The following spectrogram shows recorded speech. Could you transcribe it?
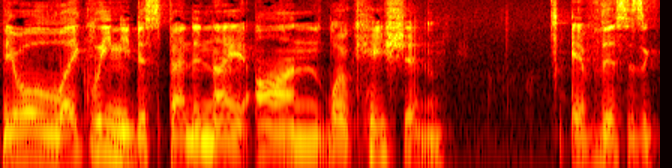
they will likely need to spend a night on location if this is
